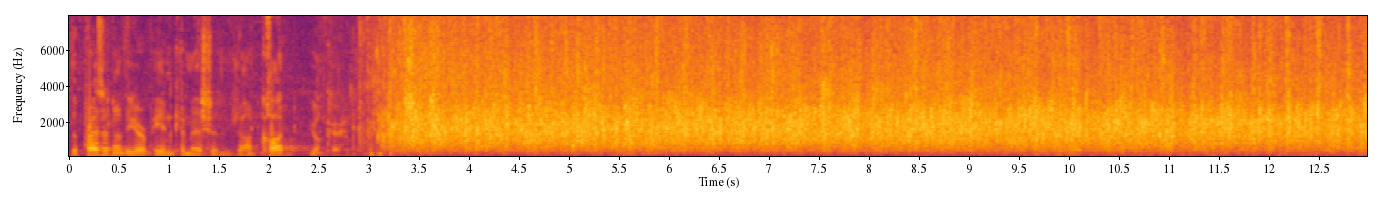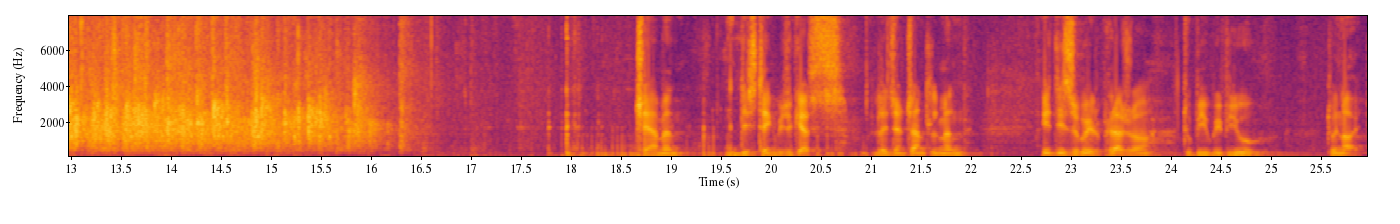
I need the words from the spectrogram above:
the President of the European Commission, Jean-Claude Juncker. Chairman, distinguished guests, ladies and gentlemen, it is a real pleasure to be with you tonight.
